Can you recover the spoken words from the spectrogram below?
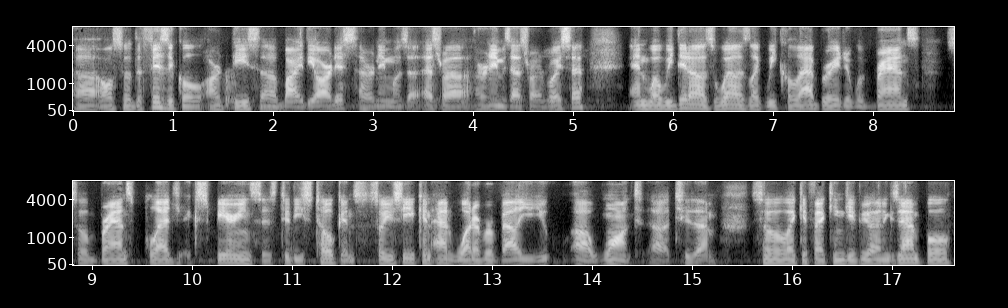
also the physical art piece by the artist her name was Esra her name is Esra Royce and what we did as well is like we collaborated with brands so brands pledge experiences to these tokens. So you see, you can add whatever value you uh, want uh, to them. So like if I can give you an example,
